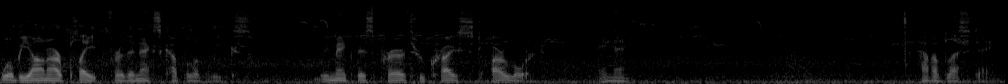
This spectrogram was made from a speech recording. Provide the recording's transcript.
will be on our plate for the next couple of weeks. We make this prayer through Christ our Lord. Amen. Have a blessed day.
